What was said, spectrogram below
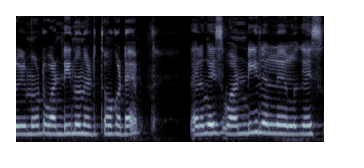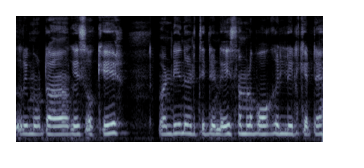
റിമോട്ട് വണ്ടിയിൽ നിന്ന് എടുത്ത് നോക്കട്ടെ. എന്തായാലും ഗൈസ് വണ്ടിയിലല്ലേ ഉള്ളു ഗൈസ് റിമോട്ട് ആ ഗൈസ് ഓക്കെ വണ്ടിയിൽ നിന്ന് എടുത്തിട്ടുണ്ട് ഗൈസ് നമ്മളെ പോക്കറ്റിലിരിക്കട്ടെ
